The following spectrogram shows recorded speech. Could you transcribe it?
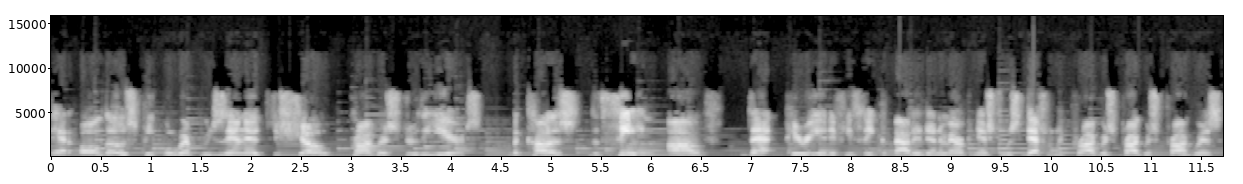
They had all those people represented to show progress through the years because the theme of that period, if you think about it in American history, was definitely progress, progress, progress,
